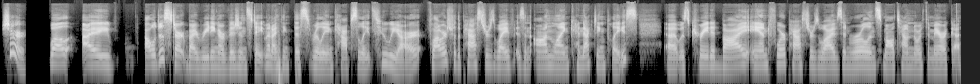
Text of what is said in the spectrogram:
Sure. Well, I I'll just start by reading our vision statement. I think this really encapsulates who we are. Flowers for the Pastor's Wife is an online connecting place. Uh, it was created by and for pastors' wives in rural and small town North America.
